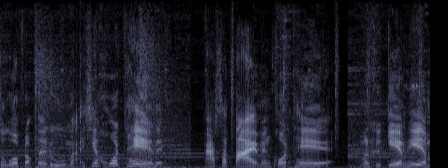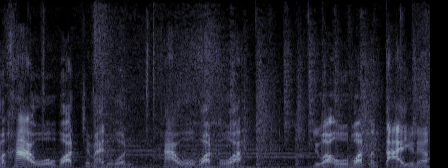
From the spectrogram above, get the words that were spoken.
สู้กับด็อกเตอร์ดูมอะไอ้เชี่ยโคตรเท่เลยอาร์ตสไตล์แม่งโคตรเท่ มันคือเกมที่จะมาฆ่าโอเวอร์วอตใช่ไหมทุกคนฆ่าโอเวอร์วอตปะวะหรือว่าโอเวอร์วอตมันตายอยู่แล้ว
